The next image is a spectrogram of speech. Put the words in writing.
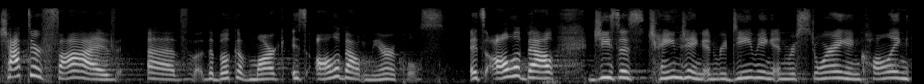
chapter 5 of the book of Mark is all about miracles. It's all about Jesus changing and redeeming and restoring and calling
